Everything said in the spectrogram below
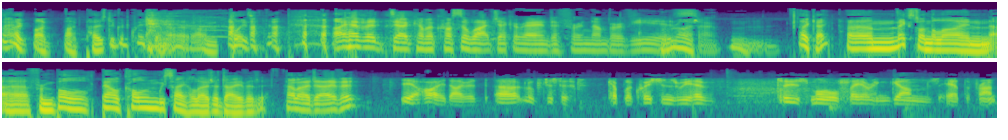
I, I, I posed a good question. I, I'm pleased. I haven't uh, come across a white jacaranda for a number of years. Right. So. Okay. Um, next on the line uh, from Bal- Balcolyn, we say hello to David. Hello, David. Yeah, hi, David. Uh, look, just a couple of questions. We have two small flowering gums out the front.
